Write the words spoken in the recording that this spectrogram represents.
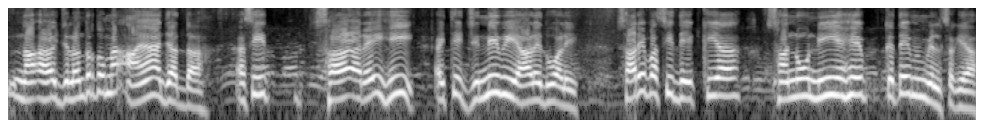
ਨਾ- ਜਲੰਧਰ ਤੋਂ ਮੈਂ ਆਇਆ ਜਦ ਦਾ। ਅਸੀਂ ਸਾਰੇ ਹੀ ਇੱਥੇ ਜਿੰਨੇ ਵੀ ਆਲੇ ਦੁਆਲੇ, ਸਾਰੇ ਪਾਸੇ ਦੇਖਿਆ, ਸਾਨੂੰ ਨਹੀਂ ਇਹ ਕਿਤੇ ਵੀ ਮਿਲ ਸਕਿਆ।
